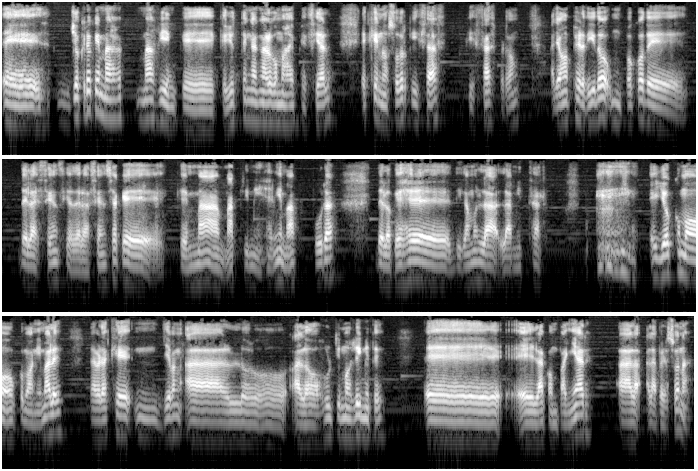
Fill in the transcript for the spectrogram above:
Eh, yo creo que más, más bien que, ellos tengan algo más especial es que nosotros quizás, quizás, perdón, hayamos perdido un poco de, la esencia, de la esencia que, que es más, más primigenia, más de lo que es, eh, digamos, la, amistad. Ellos como, animales, la verdad es que mm, llevan a, a los últimos límites eh, el acompañar a la, persona.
